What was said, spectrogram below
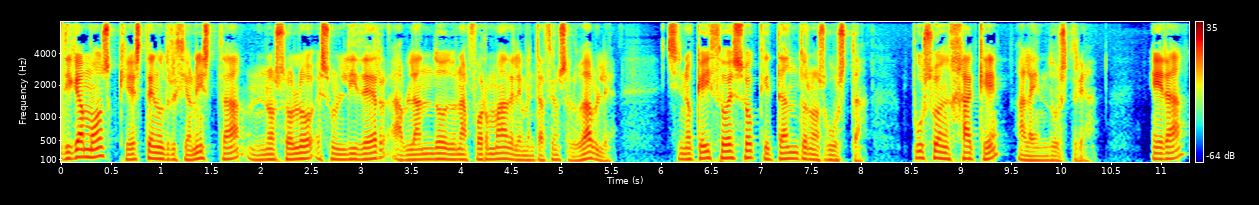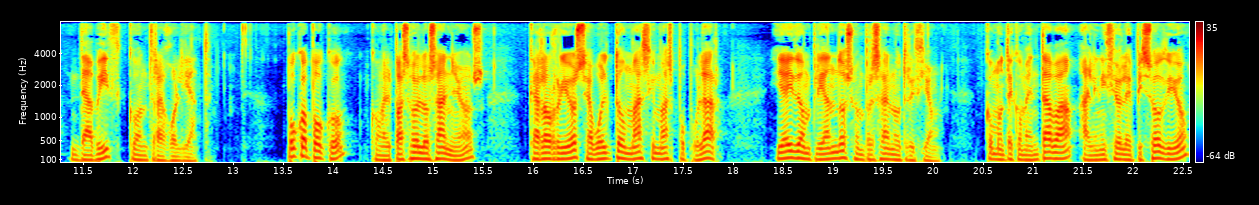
Digamos que este nutricionista no solo es un líder hablando de una forma de alimentación saludable, sino que hizo eso que tanto nos gusta, puso en jaque a la industria. Era David contra Goliat. Poco a poco, con el paso de los años, Carlos Ríos se ha vuelto más y más popular y ha ido ampliando su empresa de nutrición. Como te comentaba al inicio del episodio,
